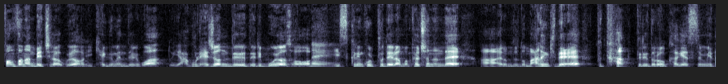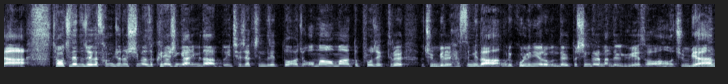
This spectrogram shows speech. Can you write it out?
펀펀한 매치라고요. 이 개그맨들과 또 야구 레전드들이 모여서 네. 이 스크린 골프 대회를 한번 펼쳤는데 아, 여러분들도 많은 기대 부탁드리도록 하겠습니다. 자, 어찌됐든 저희가 3주를 쉬면서 그냥 쉰 게 아닙니다. 또 이 제작진들이 또 아주 어마어마한 또 프로젝트를 준비를 했습니다. 우리 골린이 여러분들 또 싱글을 만들기 위해서 어, 준비한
